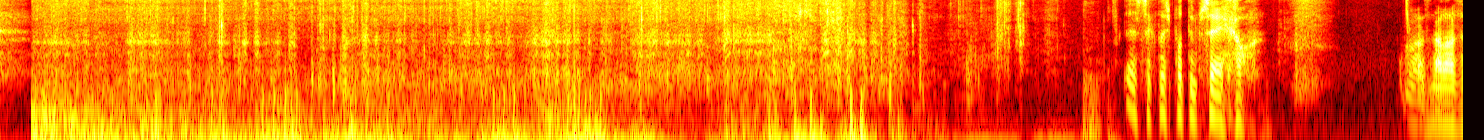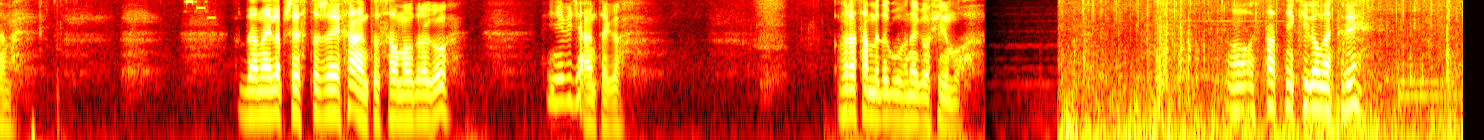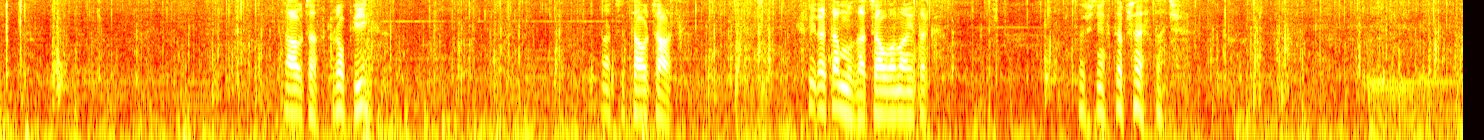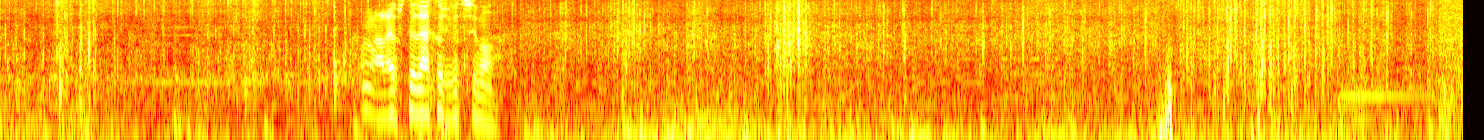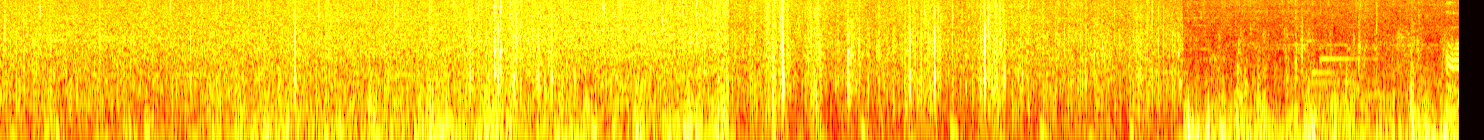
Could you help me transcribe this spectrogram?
Jeszcze ktoś po tym przejechał. O, znalazłem. Najlepsze jest to, że jechałem tą samą drogą i nie widziałem tego. Wracamy do głównego filmu. O, ostatnie kilometry. Cały czas kropi. Znaczy cały czas. Chwilę temu zaczęło, no i tak coś nie chce przestać. Ale już tyle jakoś wytrzymam.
